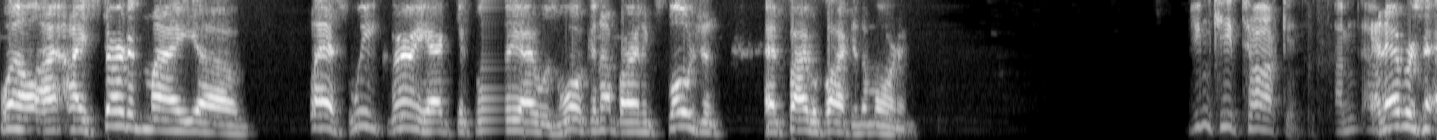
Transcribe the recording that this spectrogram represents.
well, I, I started my uh, last week very hectically. I was woken up by an explosion at five o'clock in the morning, you can keep talking. I'm, and ever since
